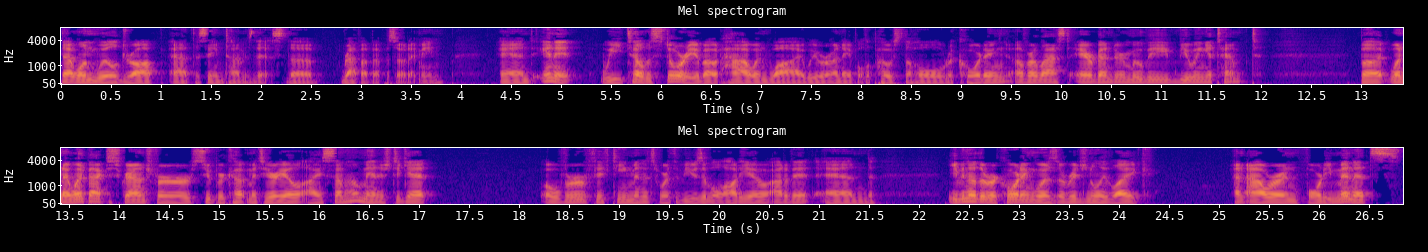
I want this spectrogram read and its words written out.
That one will drop at the same time as this, the wrap up episode, I mean. And in it, we tell the story about how and why we were unable to post the whole recording of our last Airbender movie viewing attempt. But when I went back to scrounge for supercut material, I somehow managed to get over 15 minutes worth of usable audio out of it. And even though the recording was originally like an hour and 40 minutes,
